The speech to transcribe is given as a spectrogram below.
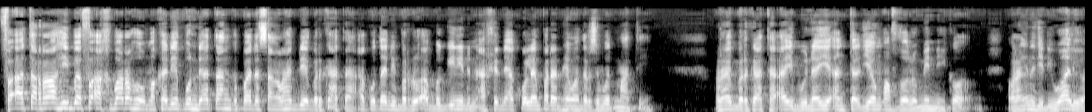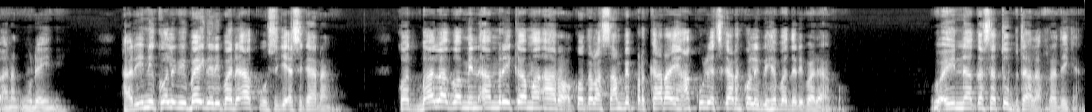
Fa'atar rahiba fa akhbarahu, maka dia pun datang kepada sang rahib dia berkata, aku tadi berdoa begini dan akhirnya aku lempar dan hewan tersebut mati. Rahib berkata, "Ai bunayya antal yaum afdalu minni." Kok orang ini jadi wali anak muda ini. Hari ini kau lebih baik daripada aku sejak sekarang. Qad balagha min amrika ma ara. Kau telah sampai perkara yang aku lihat sekarang kau lebih hebat daripada aku. Wa innaka satubtala, perhatikan.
